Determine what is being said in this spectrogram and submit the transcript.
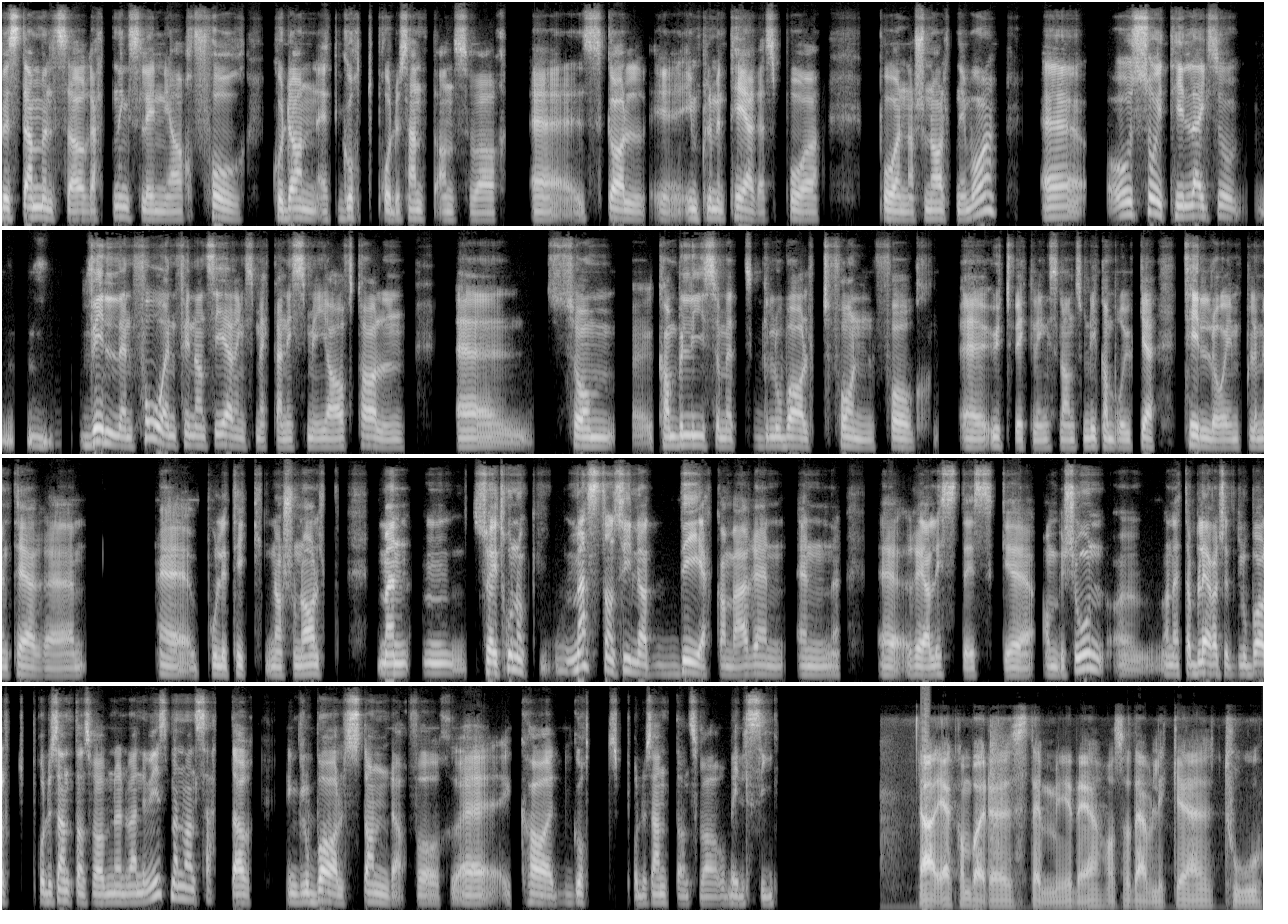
bestemmelser, retningslinjer for hvordan et godt produsentansvar eh, skal eh, implementeres på, på nasjonalt nivå. Eh, og så i tillegg så vil en få en finansieringsmekanisme i avtalen som kan bli som et globalt fond for utviklingsland som de kan bruke til å implementere politikk nasjonalt. Men mm, Så jeg tror nok mest sannsynlig at det kan være en, en realistisk ambisjon. Man etablerer ikke et globalt produsentansvar nødvendigvis, men man setter en global standard for eh, hva et godt produsentansvar vil si. Ja, jeg kan bare stemme i det. Altså, det er vel ikke to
